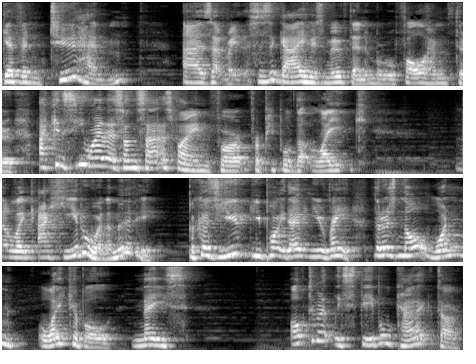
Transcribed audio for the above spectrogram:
given to him as that right, this is a guy who's moved in and we will follow him through. I can see why that's unsatisfying for for people that like that like a hero in a movie because you you pointed out and you're right. There is not one likable, nice, ultimately stable character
